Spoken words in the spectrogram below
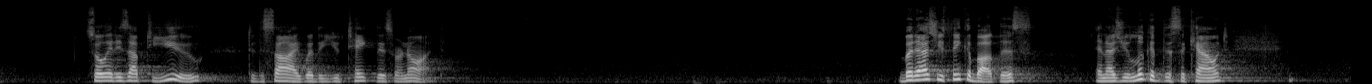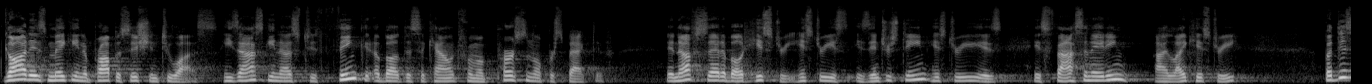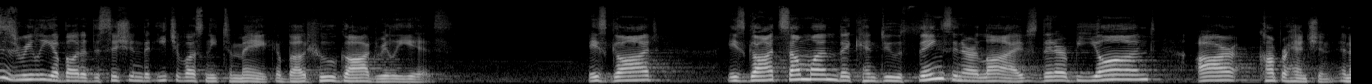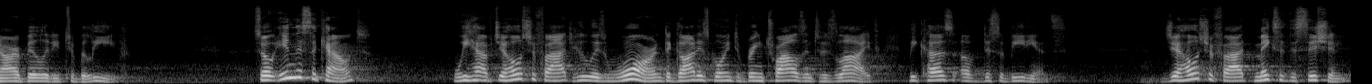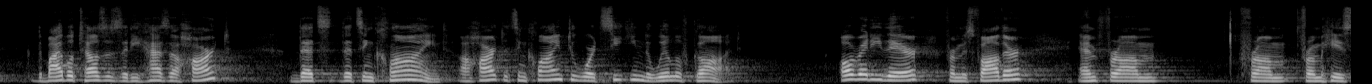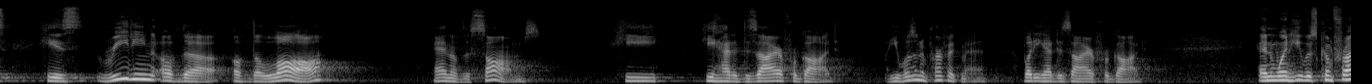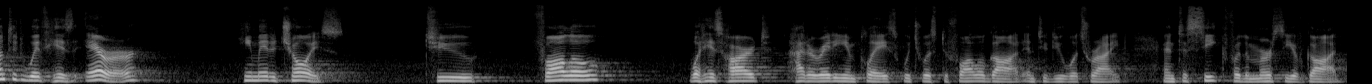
So it is up to you to decide whether you take this or not. But as you think about this, and as you look at this account, God is making a proposition to us. He's asking us to think about this account from a personal perspective. Enough said about history. History is, is interesting, history is, is fascinating. I like history. But this is really about a decision that each of us need to make about who God really is. Is God, is God someone that can do things in our lives that are beyond our comprehension and our ability to believe. So, in this account, we have Jehoshaphat who is warned that God is going to bring trials into his life because of disobedience. Jehoshaphat makes a decision. The Bible tells us that he has a heart that's, that's inclined, a heart that's inclined toward seeking the will of God. Already there from his father and from, from, from his, his reading of the, of the law and of the Psalms, he, he had a desire for God. He wasn't a perfect man, but he had desire for God. And when he was confronted with his error, he made a choice to follow what his heart had already in place, which was to follow God and to do what's right and to seek for the mercy of God.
